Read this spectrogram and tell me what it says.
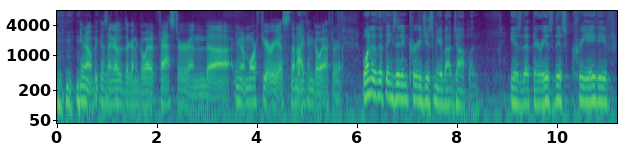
you know, because I know that they're going to go at it faster and, uh, you know, more furious than I can go after it. One of the things that encourages me about Joplin is that there is this creative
